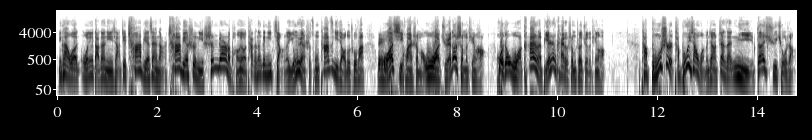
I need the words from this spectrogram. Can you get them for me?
你看我我那个打断你一下，这差别在哪儿？差别是你身边的朋友，他可能跟你讲的永远是从他自己角度出发。我喜欢什么？我觉得什么挺好，或者我看了别人开了什么车觉得挺好。他不是，他不会像我们这样站在你的需求上，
